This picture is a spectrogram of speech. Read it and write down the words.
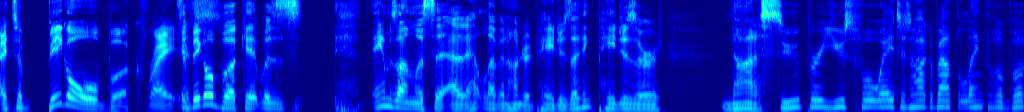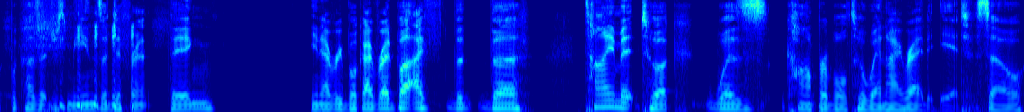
It's a big old book, right? It's a big old book. It was Amazon listed at 1100 pages. I think pages are not a super useful way to talk about the length of a book because it just means a different thing in every book I've read. But I've the the time it took was comparable to when I read it, so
